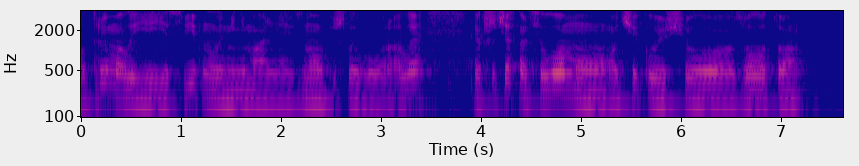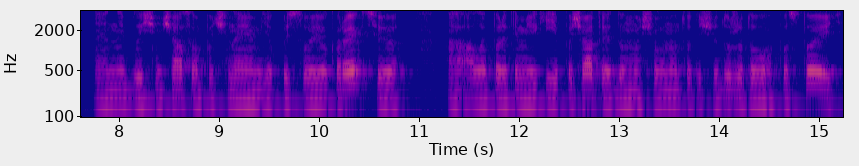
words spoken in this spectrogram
отримали її, свіпнули мінімально і знову пішли вгору. Але, якщо чесно, в цілому очікую, що золото е, найближчим часом почне якусь свою корекцію. Але перед тим, як її почати, я думаю, що воно тут ще дуже довго постоїть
